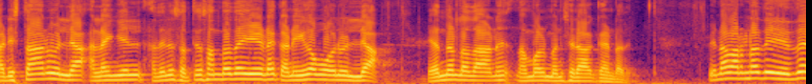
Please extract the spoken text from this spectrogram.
അടിസ്ഥാനവുമില്ല അല്ലെങ്കിൽ അതിന് സത്യസന്ധതയുടെ കണിക പോലുമില്ല എന്നുള്ളതാണ് നമ്മൾ മനസ്സിലാക്കേണ്ടത്. പിന്നെ പറഞ്ഞത് ഇത്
